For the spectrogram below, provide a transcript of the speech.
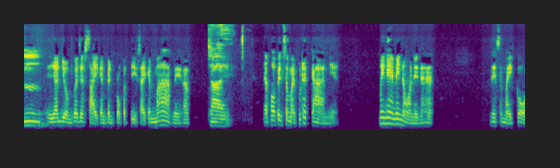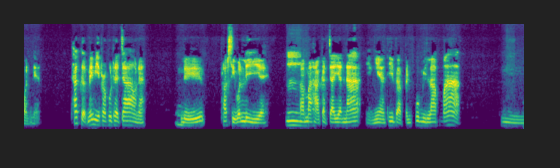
อืมญาติโยมก็จะใส่กันเป็นปกติใส่กันมากเลยครับ ใช่ แต่พอเป็นสมัยพุทธกาลเนี่ย ไม่แน่ไม่นอนเลยนะฮะ ในสมัยก่อนเนี่ย ถ้าเกิดไม่มีพระพุทธเจ้านะ หรือพระศิวลีอืมพระมหากัจจายนะ อย่างเงี้ยที่แบบเป็นผู้มีลาภมาก อืม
